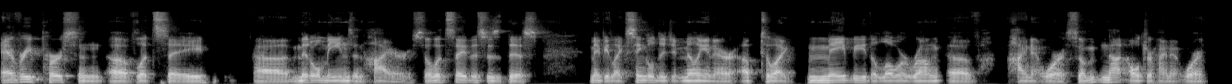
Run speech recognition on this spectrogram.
every person of, let's say, uh, middle means and higher. So let's say this is this maybe like single digit millionaire up to like maybe the lower rung of high net worth. So not ultra high net worth.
